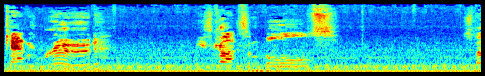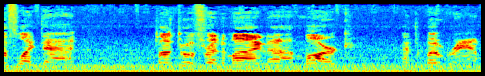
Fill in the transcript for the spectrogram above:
Captain Rude, he's caught some bulls stuff like that. Talked to a friend of mine, uh, Mark, at the boat ramp.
